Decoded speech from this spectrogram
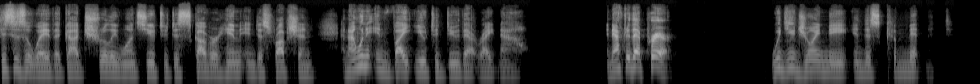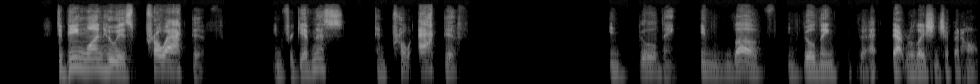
This is a way that God truly wants you to discover Him in disruption. And I want to invite you to do that right now. And after that prayer, would you join me in this commitment to being one who is proactive in forgiveness and proactive in building, in love, in building that, that relationship at home?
